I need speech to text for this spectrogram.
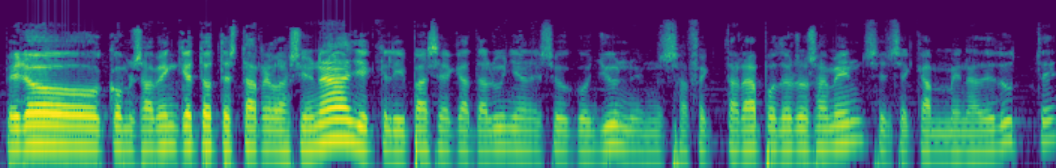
Però, com sabem que tot està relacionat i el que li passi a Catalunya en el seu conjunt ens afectarà poderosament, sense cap mena de dubte,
